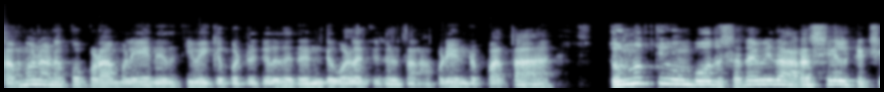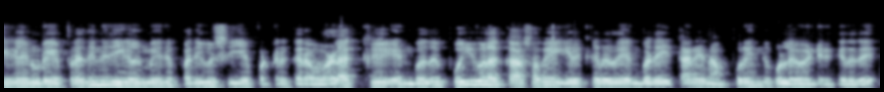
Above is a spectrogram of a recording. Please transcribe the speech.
சம்மன் அனுப்பப்படாமலேயே நிறுத்தி வைக்கப்பட்டிருக்கிறது. ரெண்டு வழக்குகள் தான். அப்படி என்று பார்த்தா தொண்ணூத்தி ஒன்பது சதவீத அரசியல் கட்சிகளினுடைய பிரதிநிதிகள் மீது பதிவு செய்யப்பட்டிருக்கிற வழக்கு என்பது பொய் வழக்காகவே இருக்கிறது என்பதைத்தானே நாம் புரிந்து கொள்ள வேண்டியிருக்கிறது.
